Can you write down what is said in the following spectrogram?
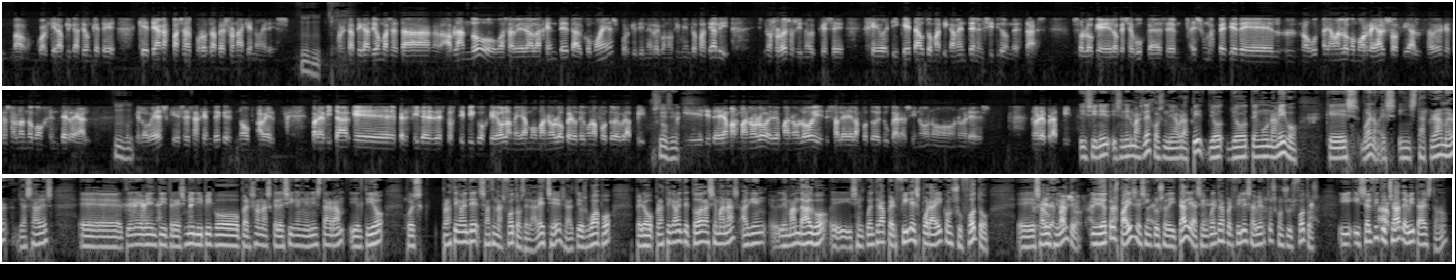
cualquier aplicación que te que te hagas pasar por otra persona que no eres. Con esta aplicación vas a estar hablando o vas a ver a la gente tal como es, porque tiene reconocimiento facial y no solo eso, sino que se geoetiqueta automáticamente en el sitio donde estás. Eso es lo que, lo que se busca, es, eh, es una especie de, nos gusta llamarlo como real social, ¿sabes? Que estás hablando con gente real que lo ves, que es esa gente que no, a ver, para evitar que perfiles de estos típicos que hola me llamo Manolo pero tengo una foto de Brad Pitt. Sí, sí. Y si te llamas Manolo eres Manolo y te sale la foto de tu cara, si no no no eres no eres Brad Pitt. Y sin ir, y sin ir más lejos, ni a Brad Pitt. Yo, yo tengo un amigo que es, bueno, es Instagrammer, ya sabes, eh, tiene 23.000 y pico personas que le siguen en Instagram y el tío, pues prácticamente se hace unas fotos de la leche, o sea, el tío es guapo, pero prácticamente todas las semanas alguien le manda algo y se encuentra perfiles por ahí con su foto. Eh, es Perfiles alucinante. Y de otros países, incluso de Italia, se encuentra perfiles abiertos con sus fotos. Y, y Selfie to Ah, Chat bueno. evita esto, ¿no?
